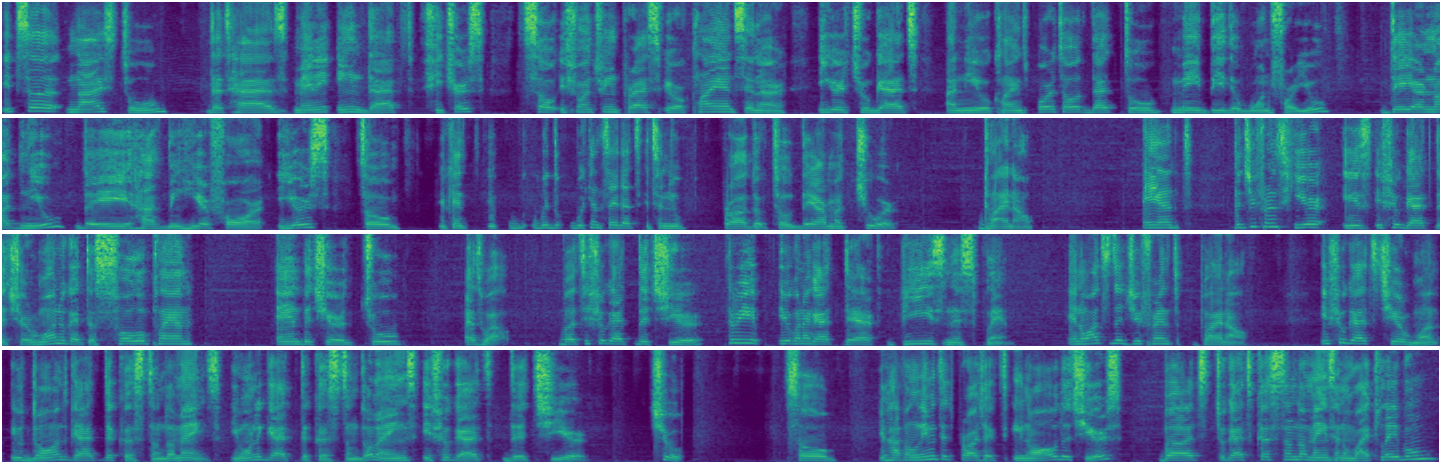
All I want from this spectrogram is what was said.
It's a nice tool that has many in-depth features so if you want to impress your clients and are eager to get a new client portal, that tool may be the one for you. They are not new. They have been here for years. So you can we, we can say that it's a new product. So they are mature by now. And the difference here is if you get the tier one, you get the solo plan and the tier two as well. But if you get the tier three, you're gonna get their business plan. And what's the difference by now? If you get tier one, you don't get the custom domains. You only get the custom domains if you get the tier two. So you have unlimited projects in all the tiers, but to get custom domains and white label,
